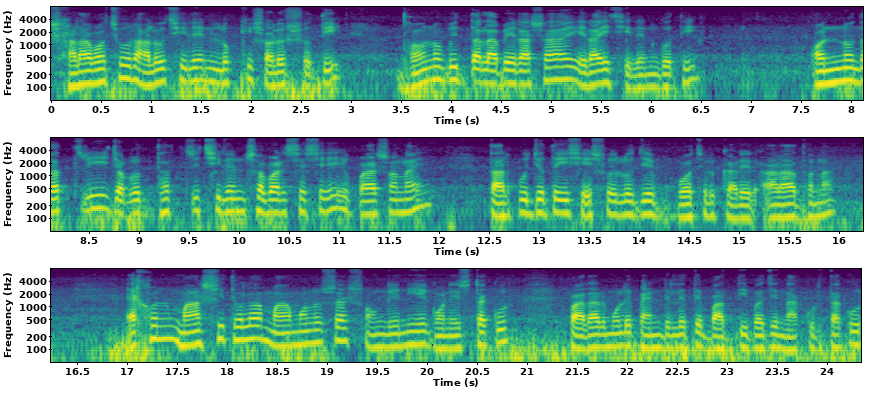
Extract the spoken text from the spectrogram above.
সারা বছর আলো ছিলেন লক্ষ্মী সরস্বতী, ধনবিদ্যা লাভের আশায় এরাই ছিলেন গতি। অন্নদাত্রী, জগদ্ধাত্রী ছিলেন সবার শেষে উপাসনায়। তার পুজোতেই শেষ হলো যে বছরকারের আরাধনা। এখন মা শীতলা মা মনসা সঙ্গে নিয়ে গণেশ ঠাকুর। পাড়ার মোড়ে প্যান্ডেলেতে বাদ্যি বাজে নাকুর তাকুর।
